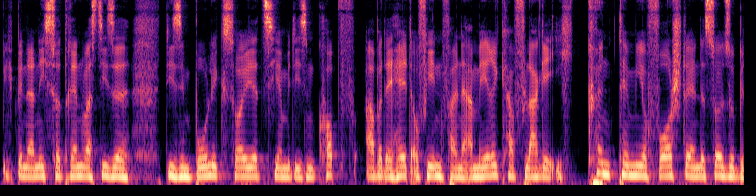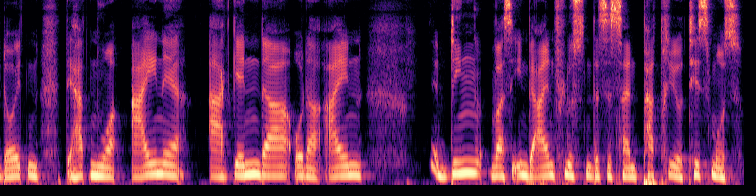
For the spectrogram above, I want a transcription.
ich bin da nicht so drin, was diese die Symbolik soll jetzt hier mit diesem Kopf, aber der hält auf jeden Fall eine Amerika-Flagge. Ich könnte mir vorstellen, das soll so bedeuten, der hat nur eine Agenda oder ein Ding, was ihn beeinflusst, und das ist sein Patriotismus.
